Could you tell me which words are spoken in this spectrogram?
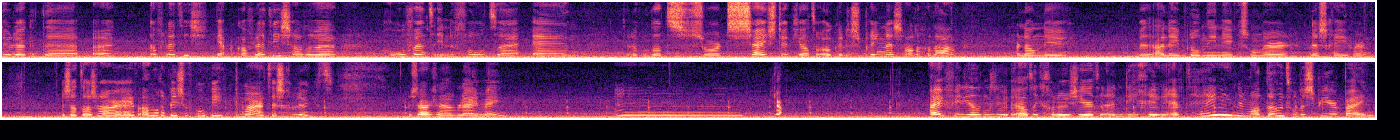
Natuurlijk de uh. Ja, cavlettis hadden we geoefend in de volte. En natuurlijk op dat soort zijstukje wat we ook in de springles hadden gedaan. Maar dan nu alleen Blondie en ik zonder lesgever. Dus dat was wel weer even een andere piece of cookie. Maar het is gelukt. Dus daar zijn we blij mee. Mm, ja. Ivy die had ik, had en die ging echt helemaal dood van de spierpijn.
